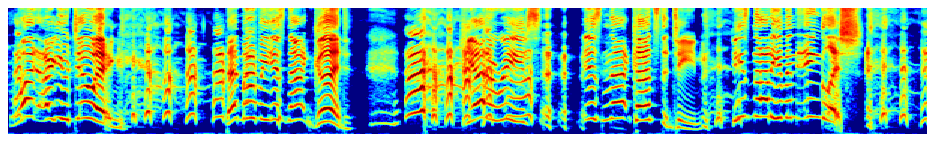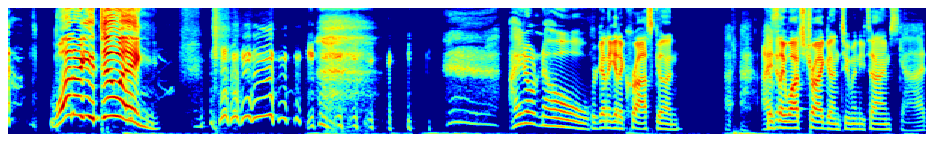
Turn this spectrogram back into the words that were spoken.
what are you doing? That movie is not good. Keanu Reeves is not Constantine. He's not even English. What are you doing? I don't know. We're gonna get a cross gun because they watch Trigun too many times. God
